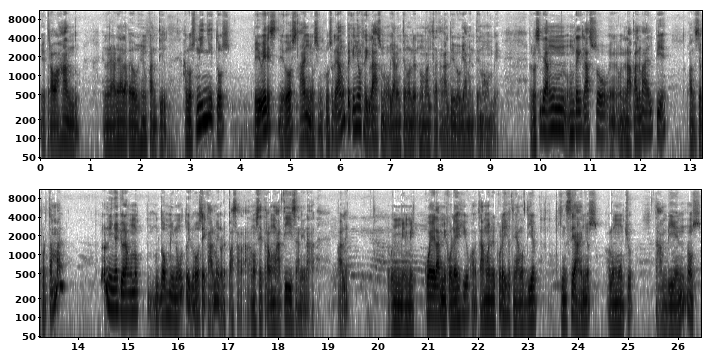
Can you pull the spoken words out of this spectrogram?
eh, trabajando, en el área de la pedagogía infantil, a los niñitos, bebés de dos años, incluso le dan un pequeño reglazo, no, obviamente no, no maltratan al bebé, obviamente no, hombre, pero sí le dan un, reglazo en, la palma del pie cuando se portan mal. Los niños lloran unos dos minutos y luego se calman y no les pasa nada, no se traumatizan ni nada, ¿vale? En en mi escuela, en mi colegio, cuando estábamos en el colegio, teníamos 10, 15 años, a lo mucho, también nos,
